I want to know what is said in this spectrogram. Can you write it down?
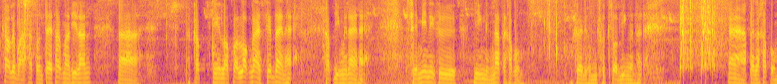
5,900บาทถ้าสนใจทักมาที่ร้านอ่านะครับนี่เราก็ล็อกได้เซฟได้นะฮะ ครับยิงไม่ได้นะเซมินี่คือยิงหนึ่งนัดนะครับผมโอเคเดี๋ยวผมทดสอบยิงกันฮะอ่าไปแล้วครับผม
